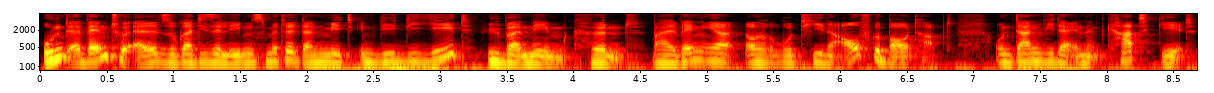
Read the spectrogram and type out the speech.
und eventuell sogar diese Lebensmittel dann mit in die Diät übernehmen könnt. Weil wenn ihr eure Routine aufgebaut habt und dann wieder in den Cut geht,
